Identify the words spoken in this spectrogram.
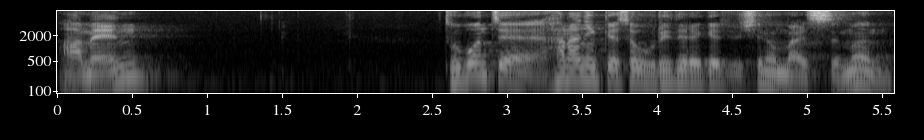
아멘. 두 번째 하나님께서 우리들에게 주시는 말씀은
